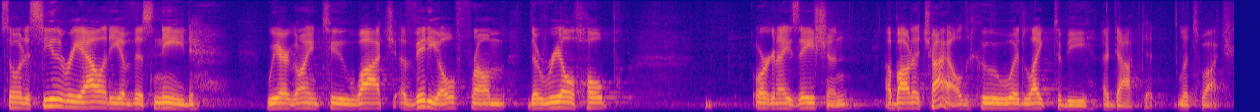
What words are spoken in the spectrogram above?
So, to see the reality of this need, we are going to watch a video from the Reel Hope organization about a child who would like to be adopted. Let's watch.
